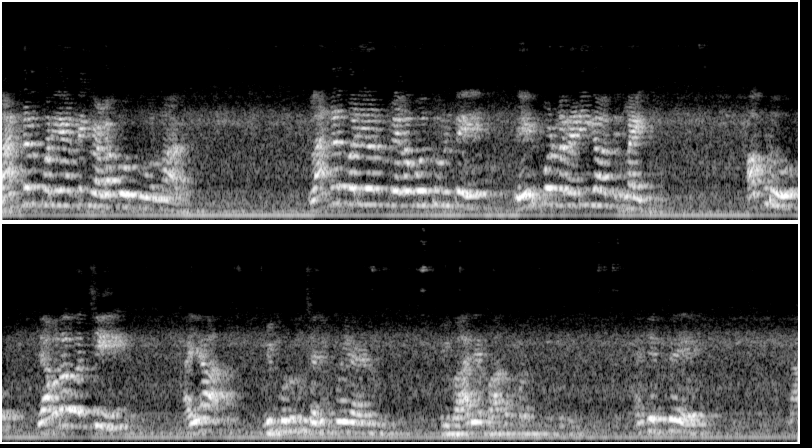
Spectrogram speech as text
లండన్ పర్యటనకి వెళ్ళబోతూ ఉన్నారు. లండన్ పర్యటనకు వెళ్ళబోతూ ఉంటే ఎయిర్పోర్ట్లో రెడీగా ఉంది ఫ్లైట్. అప్పుడు ఎవరో వచ్చి అయ్యా మీ కొడుకు చనిపోయాడు. మీ భార్య బాధపడుతుంది. అని చెప్తే నా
